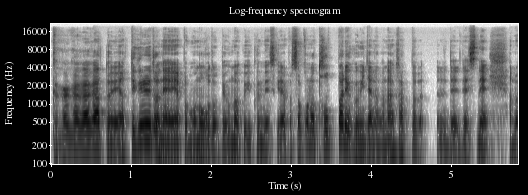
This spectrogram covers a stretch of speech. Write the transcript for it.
ガガガガガとやってくれるとね、やっぱ物事ってうまくいくんですけど、やっぱそこの突破力みたいなのがなかったでですね、あの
